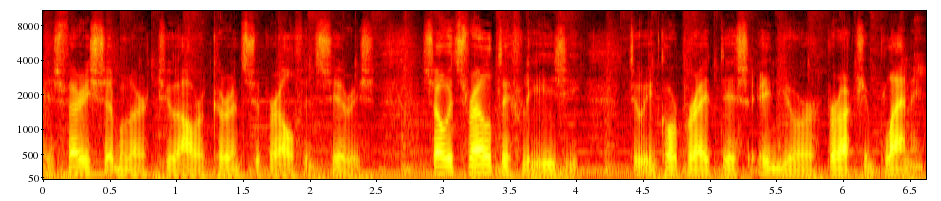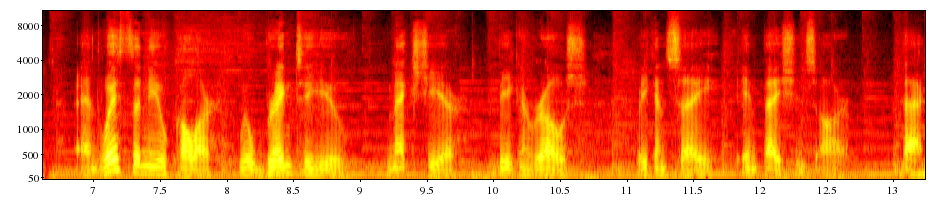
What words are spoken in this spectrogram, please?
is very similar to our current Super Elfin series. So it's relatively easy to incorporate this in your production planning. And with the new color, we'll bring to you next year Beacon Rose, we can say impatiens are back.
